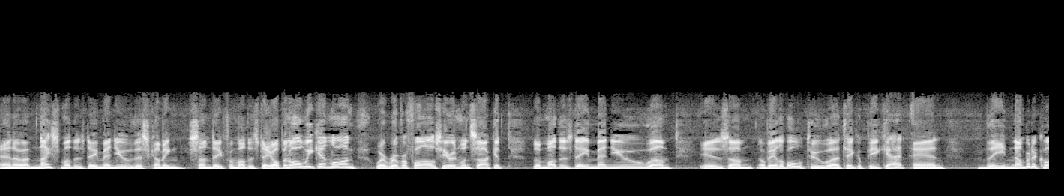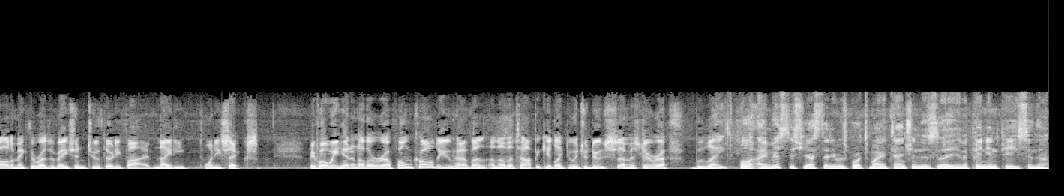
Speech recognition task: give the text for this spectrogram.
and a nice Mother's Day menu this coming Sunday for Mother's Day. Open all weekend long. Where River Falls here in Woonsocket. The Mother's Day menu um, is um, available to uh, take a peek at, and the number to call to make the reservation 235 9026. Before we hit another uh, phone call, do you have an, another topic you'd like to introduce, uh, Mr. Uh, Boulay? Well, I missed this yesterday. It was brought to my attention. There's a, an opinion piece in the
